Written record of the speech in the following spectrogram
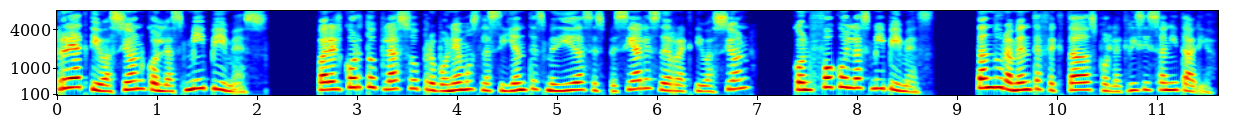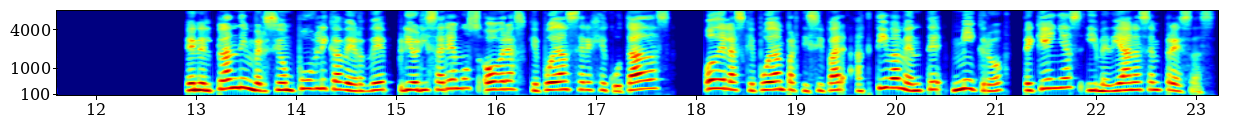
Reactivación con las MIPIMES. Para el corto plazo proponemos las siguientes medidas especiales de reactivación con foco en las MIPIMES, tan duramente afectadas por la crisis sanitaria. En el plan de inversión pública verde priorizaremos obras que puedan ser ejecutadas o de las que puedan participar activamente micro, pequeñas y medianas empresas,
